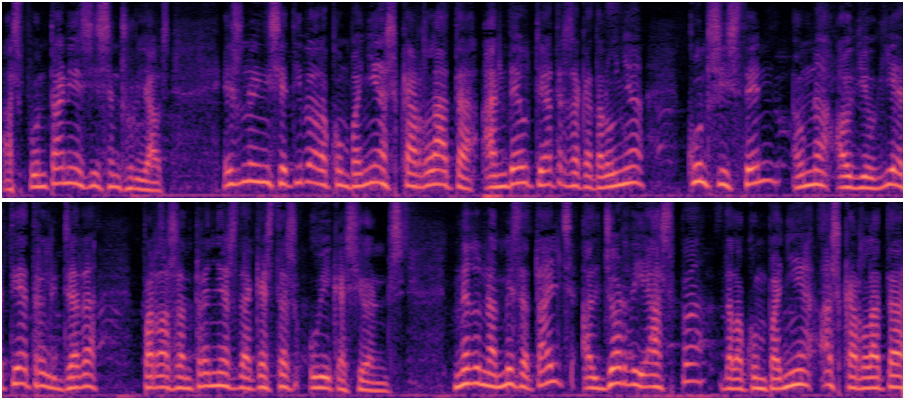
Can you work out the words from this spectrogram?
espontànies i sensorials. És una iniciativa de la companyia Escarlata en 10 teatres de Catalunya consistent en una audioguia teatralitzada per les entranyes d'aquestes ubicacions. N'ha donat més detalls el Jordi Aspa, de la companyia Escarlata,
